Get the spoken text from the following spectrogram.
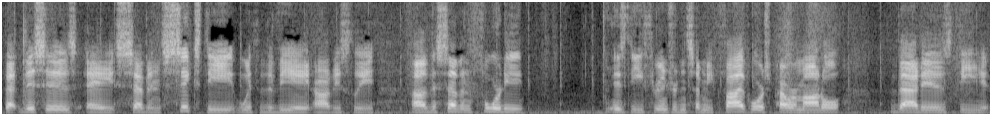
that this is a 760 with the V8, obviously. Uh, the 740 is the 375 horsepower model. That is the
